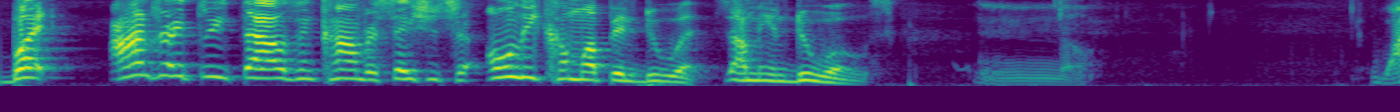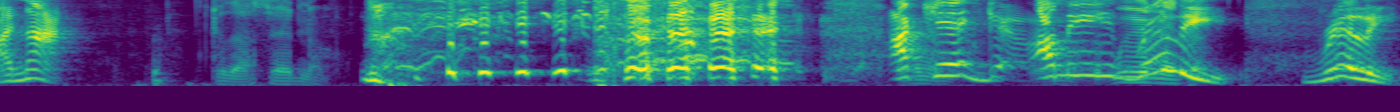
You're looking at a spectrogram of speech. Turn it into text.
but Andre 3000 conversations should only come up in duets. I mean duos. No, Why not? because I said no. I can't get. I mean, We- really, really.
